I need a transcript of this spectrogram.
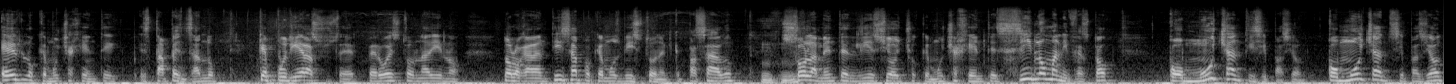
Es lo que mucha gente está pensando que pudiera suceder, pero esto nadie no, no lo garantiza porque hemos visto en el que pasado, solamente en el 18, que mucha gente sí lo manifestó con mucha anticipación, con mucha anticipación,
